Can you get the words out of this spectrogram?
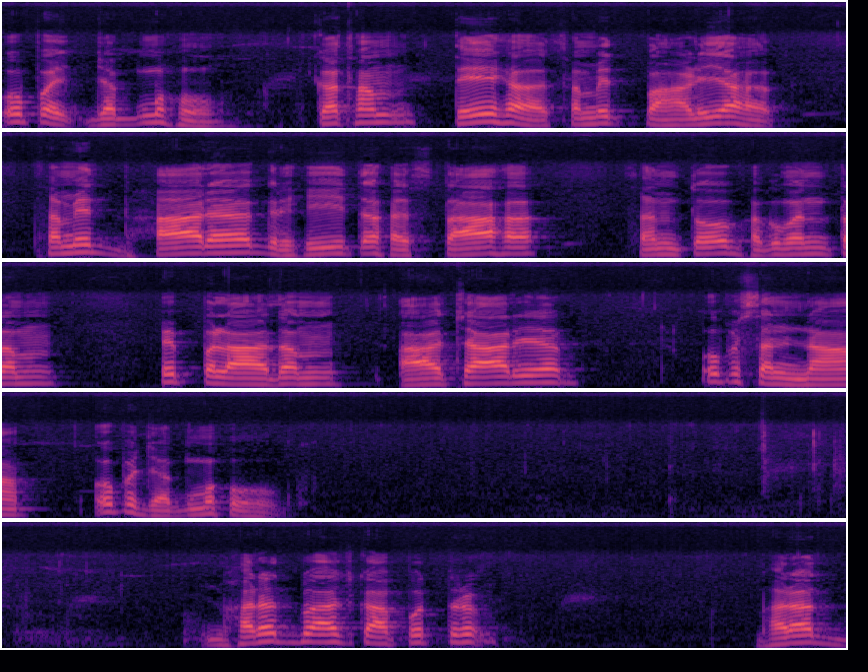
उपजग्मुः। कथम तेह समित्पाण्य समिद्भारगृहीतहस्ता सन्तो भगवत पिप्पलाद आचार्य उपसन्ना उपजग्मुः भरद्वाज का पुत्र भरद,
